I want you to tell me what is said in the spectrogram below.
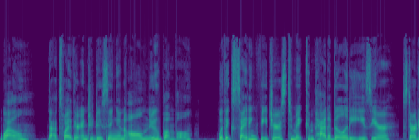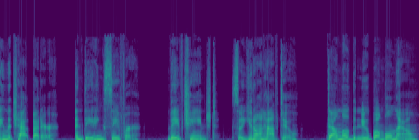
well, that's why they're introducing an all new Bumble with exciting features to make compatibility easier, starting the chat better, and dating safer. They've changed, so you don't have to. Download the new Bumble now.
